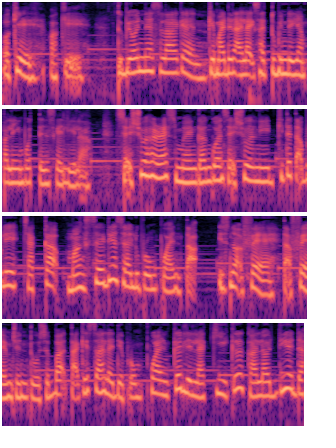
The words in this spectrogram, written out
Okay, okay. To be honest lah kan. Okay, Madan I like satu benda yang paling important sekali lah. Sexual harassment, gangguan seksual ni, kita tak boleh cakap mangsa dia selalu perempuan. Tak. It's not fair. Tak fair macam tu. Sebab tak kisahlah dia perempuan ke lelaki ke. Kalau dia dah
